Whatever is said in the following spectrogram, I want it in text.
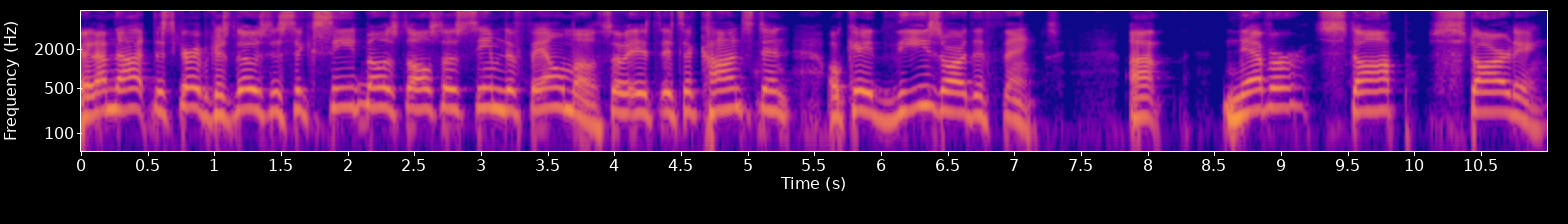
and I'm not discouraged because those who succeed most also seem to fail most. So it's it's a constant. Okay, these are the things. Uh, never stop starting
